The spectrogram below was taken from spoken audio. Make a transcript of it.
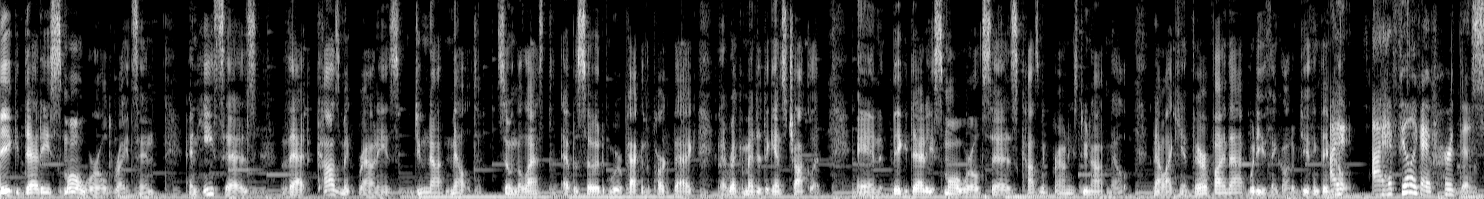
Big Daddy Small World writes in, and he says that cosmic brownies do not melt. So, in the last episode, we were packing the park bag, and I recommended against chocolate. And Big Daddy Small World says cosmic brownies do not melt. Now, I can't verify that. What do you think, Autumn? Do you think they melt? I I have- feel like I've heard this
